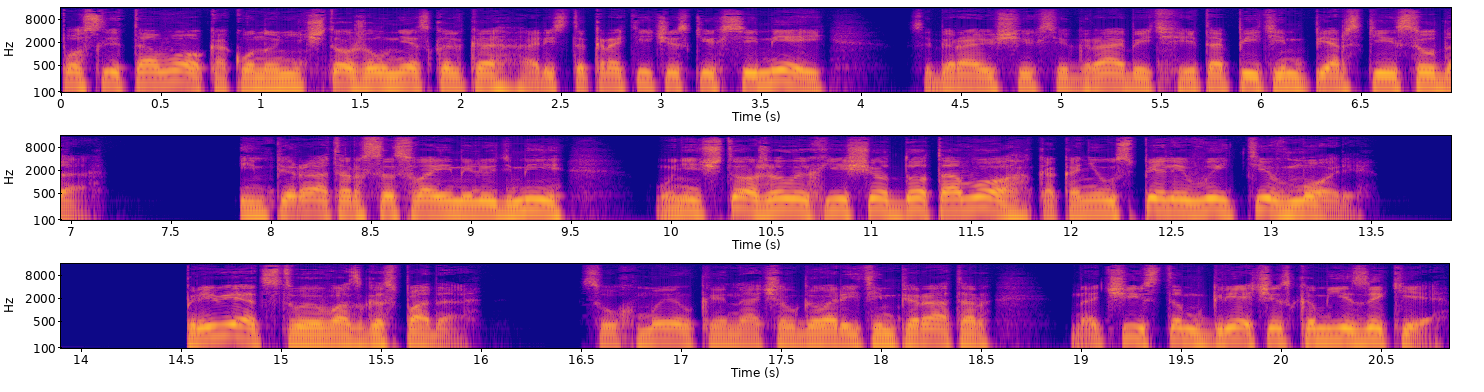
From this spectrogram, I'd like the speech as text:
После того, как он уничтожил несколько аристократических семей, собирающихся грабить и топить имперские суда. Император со своими людьми уничтожил их еще до того, как они успели выйти в море. «Приветствую вас, господа!» — с ухмылкой начал говорить император на чистом греческом языке.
